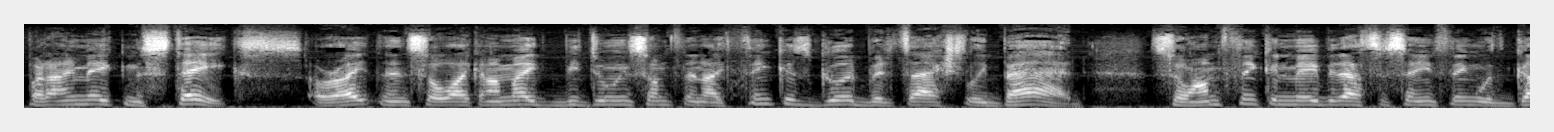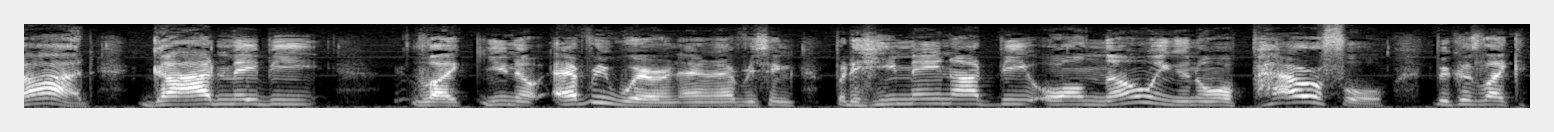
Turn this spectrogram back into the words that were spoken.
But I make mistakes, all right? And so like I might be doing something I think is good, but it's actually bad. So I'm thinking maybe that's the same thing with God. God may be like you know everywhere and, and everything but he may not be all knowing and all powerful because like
